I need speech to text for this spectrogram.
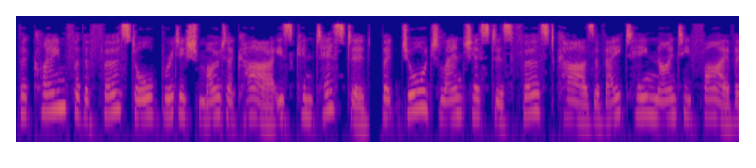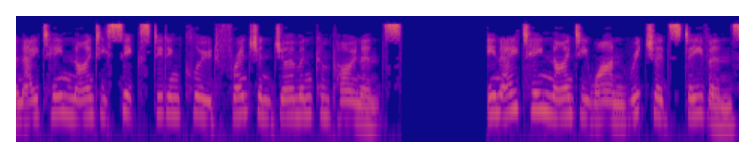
The claim for the first all-British motor car is contested, but George Lanchester's first cars of 1895 and 1896 did include French and German components. In 1891 Richard Stephens,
